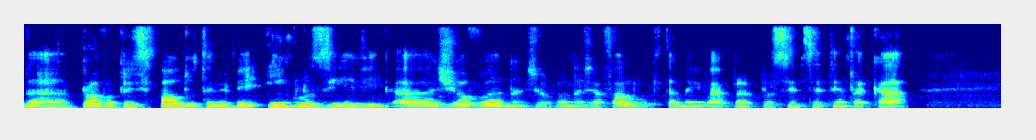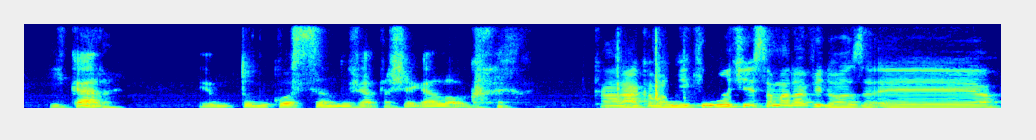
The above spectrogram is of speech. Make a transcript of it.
da prova principal do TMB, inclusive a Giovana. Giovana já falou que também vai para o 170K. E, cara, eu estou me coçando já para chegar logo. Caraca, Valmir, que notícia maravilhosa. É,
